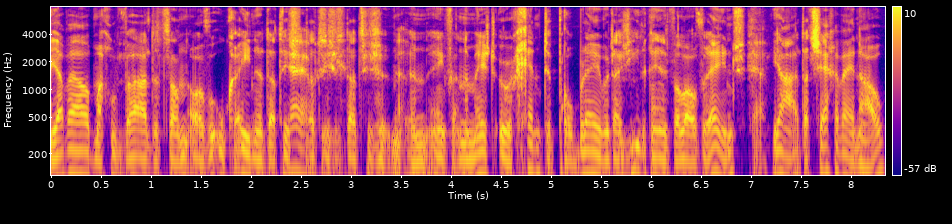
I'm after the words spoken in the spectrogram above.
Jawel, maar goed, we hadden het dan over Oekraïne. Dat is, Ja, ja, dat is, dat is een, een, een van de meest urgente problemen. Daar is iedereen het wel over eens. Ja. Ja. dat zeggen wij nou.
